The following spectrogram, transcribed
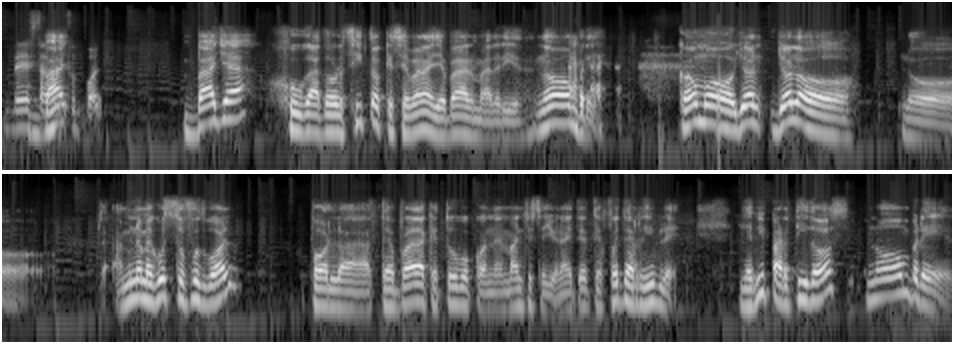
de esta de fútbol. Vaya jugadorcito que se van a llevar al Madrid. No, hombre. Como yo, yo lo, lo. A mí no me gusta su fútbol por la temporada que tuvo con el Manchester United, que fue terrible. Le vi partidos, no, hombre.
